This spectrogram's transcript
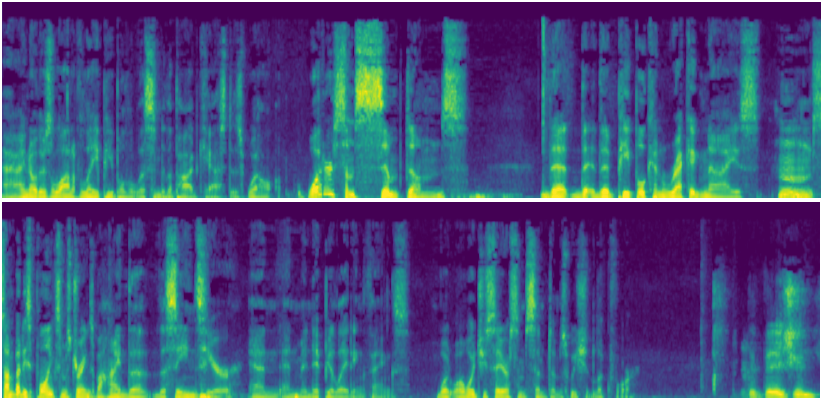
I know there's a lot of lay people that listen to the podcast as well. What are some symptoms that that people can recognize? Hmm, somebody's pulling some strings behind the, the scenes here and, and manipulating things. What what would you say are some symptoms we should look for? Division.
